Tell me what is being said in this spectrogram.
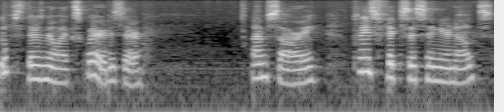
Oops, there's no x squared, is there? I'm sorry. Please fix this in your notes.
